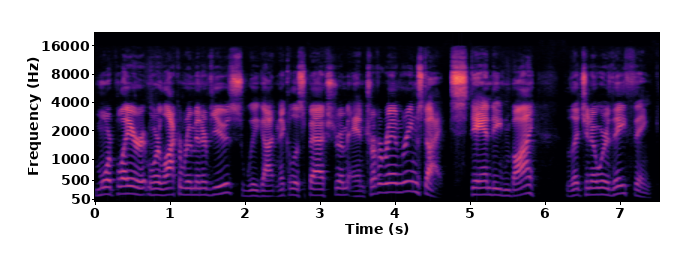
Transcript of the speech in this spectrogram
More player, more locker room interviews. We got Nicklas Backstrom and Trevor Van Riemsdyk standing by. Let you know where they think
